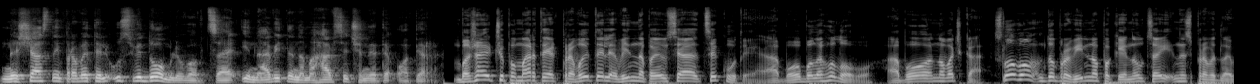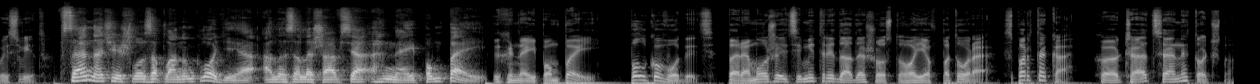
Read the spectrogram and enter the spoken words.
Нещасний правитель усвідомлював це і навіть не намагався чинити опір. Бажаючи померти як правитель, він напився цикути або болеголову, або новачка. Словом, добровільно покинув цей несправедливий світ. Все наче йшло за планом Клодія, але залишався гней Помпей. Гней Помпей, полководець, переможець Мітридада VI Євпатора, Спартака. Хоча це не точно.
